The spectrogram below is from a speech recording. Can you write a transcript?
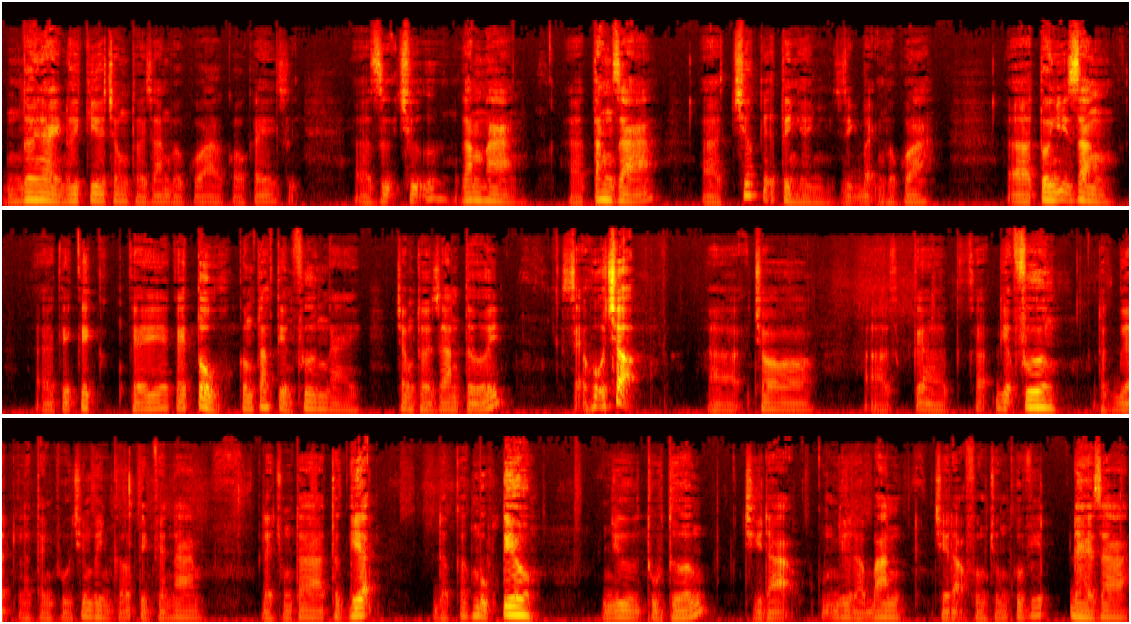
nơi này nơi kia trong thời gian vừa qua có cái dự, dự trữ găm hàng tăng giá À, trước những tình hình dịch bệnh vừa qua. À, tôi nghĩ rằng à, cái cái cái cái tổ công tác tiền phương này trong thời gian tới sẽ hỗ trợ à, cho à, các địa phương, đặc biệt là thành phố Hồ Chí Minh các tỉnh phía Nam để chúng ta thực hiện được các mục tiêu như thủ tướng chỉ đạo cũng như là ban chỉ đạo phòng chống Covid đề ra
